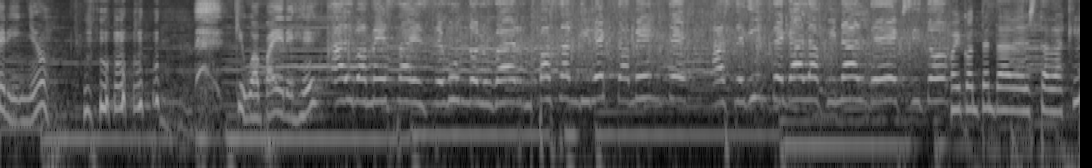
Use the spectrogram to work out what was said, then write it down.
cariño. Qué guapa eres, ¿eh? Alba Mesa en segundo lugar. Pasan directamente a seguinte gala final de éxito. Moi contenta de haber estado aquí.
